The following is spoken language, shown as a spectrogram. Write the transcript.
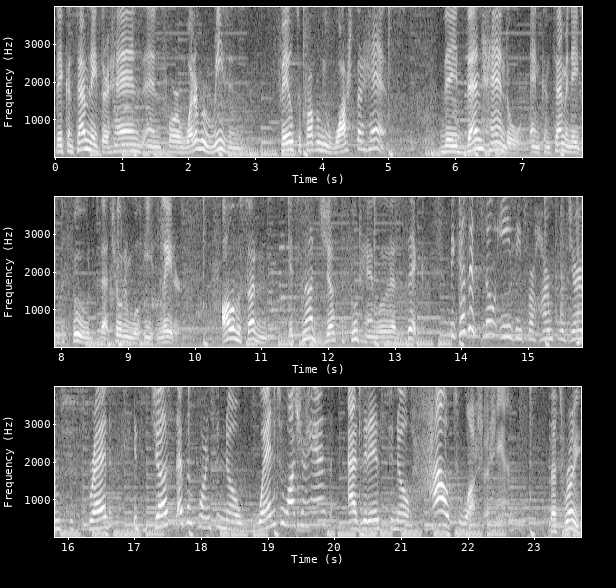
They contaminate their hands and for whatever reason, fail to properly wash their hands. They then handle and contaminate the food that children will eat later. All of a sudden, it's not just the food handler that's sick. Because it's so easy for harmful germs to spread, it's just as important to know when to wash your hands as it is to know how to wash your hands. That's right.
